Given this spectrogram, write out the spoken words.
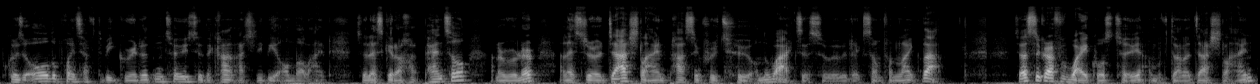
because all the points have to be greater than 2, so they can't actually be on the line. So let's get a pencil and a ruler, and let's draw a dashed line passing through 2 on the y-axis. So it would look something like that. So that's the graph of y equals 2, and we've done a dashed line.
